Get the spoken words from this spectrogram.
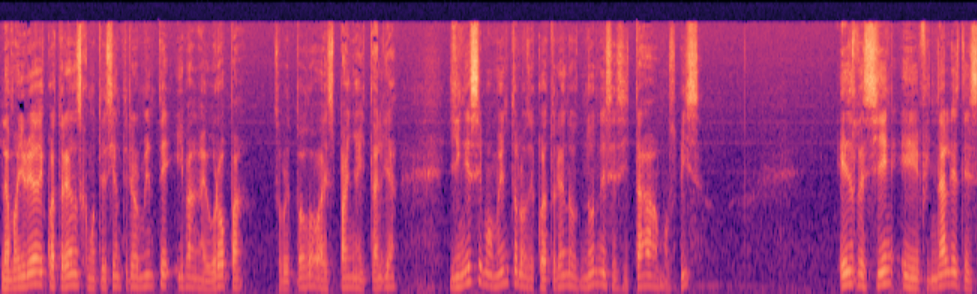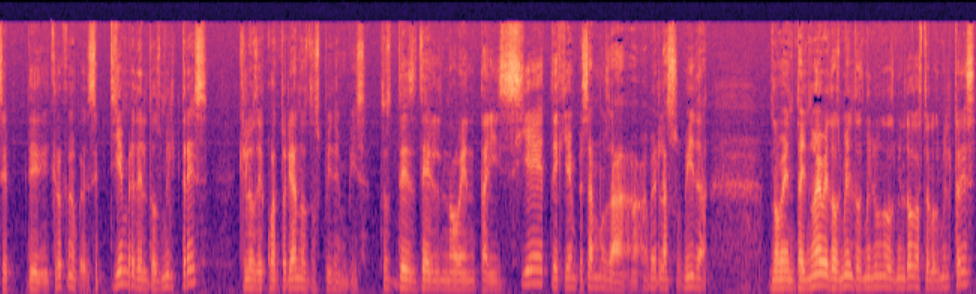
la mayoría de ecuatorianos, como te decía anteriormente, iban a Europa sobre todo a España, Italia, y en ese momento los ecuatorianos no necesitábamos visa. Es recién eh, finales de, creo que septiembre del 2003 que los ecuatorianos nos piden visa. Entonces, desde el 97 que ya empezamos a, ver la subida, 99, 2000, 2001, 2002 hasta el 2003,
